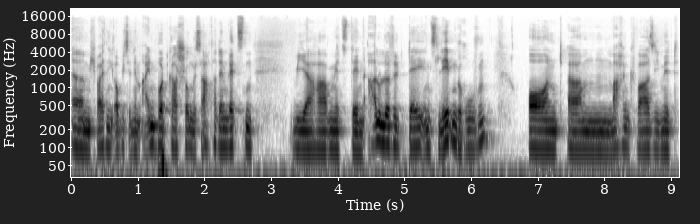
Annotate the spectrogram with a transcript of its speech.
Ähm, ich weiß nicht, ob ich es in dem einen Podcast schon gesagt hatte, im letzten. Wir haben jetzt den Alulöffel Day ins Leben gerufen und ähm, machen quasi mit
